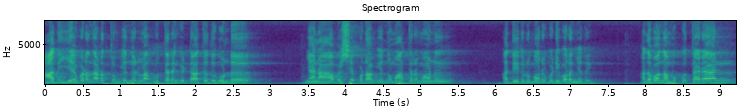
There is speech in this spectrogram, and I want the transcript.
അത് എവിടെ നടത്തും എന്നുള്ള ഉത്തരം കിട്ടാത്തത് കൊണ്ട് ഞാൻ ആവശ്യപ്പെടാം എന്ന് മാത്രമാണ് അദ്ദേഹത്തോട് മറുപടി പറഞ്ഞത് അഥവാ നമുക്ക് തരാൻ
